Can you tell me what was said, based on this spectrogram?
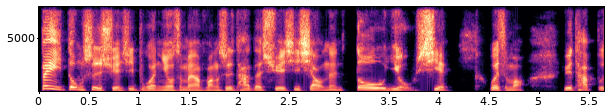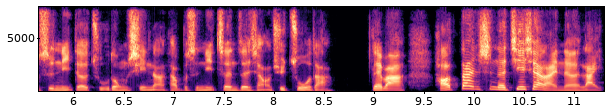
被动式学习，不管你用什么样的方式，它的学习效能都有限。为什么？因为它不是你的主动性啊，它不是你真正想要去做的，对吧？好，但是呢，接下来呢，来，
